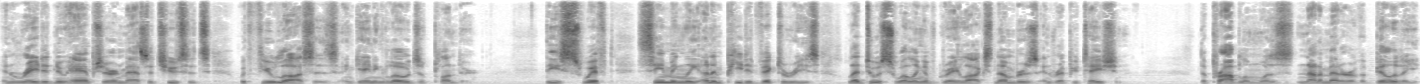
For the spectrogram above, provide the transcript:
and raided New Hampshire and Massachusetts with few losses and gaining loads of plunder. These swift, seemingly unimpeded victories led to a swelling of Greylock's numbers and reputation. The problem was not a matter of ability,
